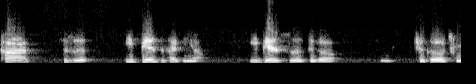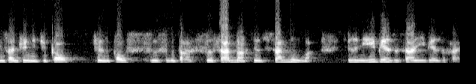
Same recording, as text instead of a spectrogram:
它就是一边是太平洋，一边是这个这个崇山峻岭就高，就是高是是个大是山嘛，就是山路嘛，就是你一边是山一边是海，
